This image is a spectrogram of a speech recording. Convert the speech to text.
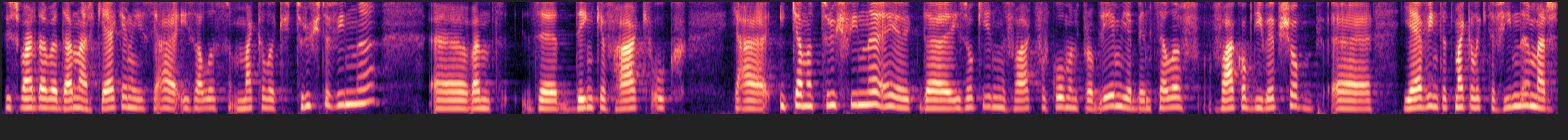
Dus waar dat we dan naar kijken is, ja, is alles makkelijk terug te vinden? Uh, want ze denken vaak ook, ja, ik kan het terugvinden. Dat is ook een vaak voorkomend probleem. Je bent zelf vaak op die webshop. Uh, jij vindt het makkelijk te vinden, maar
